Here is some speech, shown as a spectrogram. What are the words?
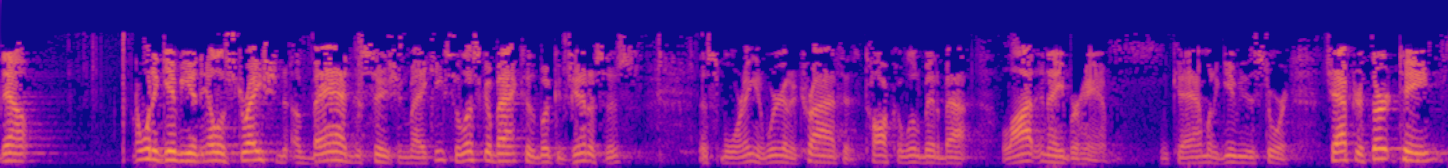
Now, I want to give you an illustration of bad decision making. So let's go back to the book of Genesis this morning, and we're going to try to talk a little bit about Lot and Abraham. Okay, I'm going to give you the story. Chapter 13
